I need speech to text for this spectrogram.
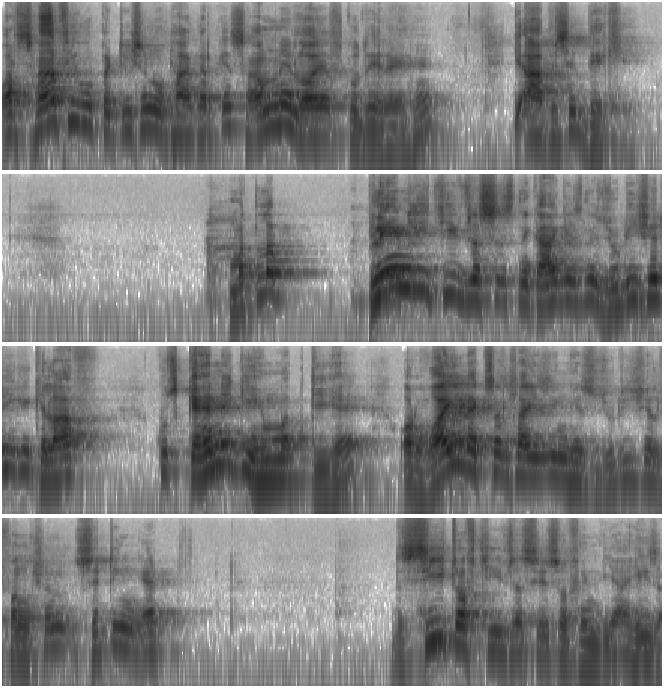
और साथ ही वो पटिशन उठा करके सामने लॉयर्स को दे रहे हैं कि आप इसे देखिए। मतलब प्लेनली चीफ जस्टिस ने कहा कि इसने जुडिशरी के खिलाफ कुछ कहने की हिम्मत की है और while exercising his judicial function sitting at the seat of Chief Justice of India, he is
